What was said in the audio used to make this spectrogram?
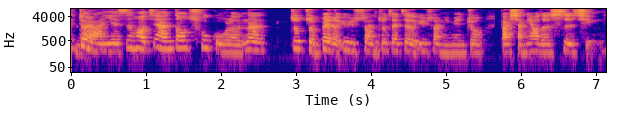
对啊，也是哈。既然都出国了，那就准备了预算，就在这个预算里面，就把想要的事情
